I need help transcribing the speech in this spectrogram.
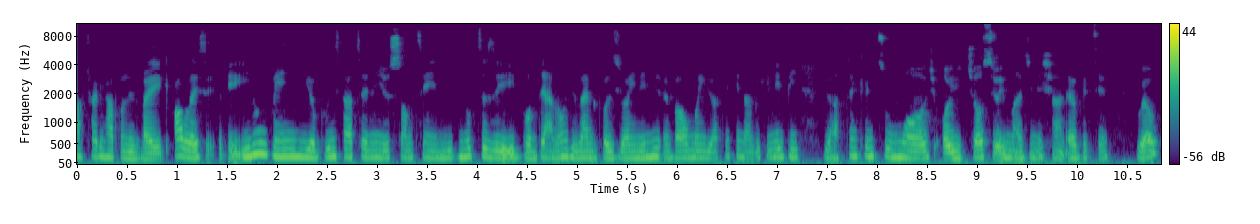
actually happened is like how will I say okay, you know when your brain starts telling you something, you've noticed it, but then along the line because you are in a new environment, you are thinking that okay, maybe you are thinking too much or it's just your imagination and everything. Well,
